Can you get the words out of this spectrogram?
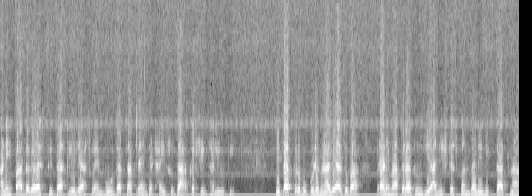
आणि पादगळ्या स्थित असलेल्या स्वयंभू दत्तात्रयांच्या ठाई सुद्धा आकर्षित झाली होती. श्रीपाद प्रभू पुढे म्हणाले आजोबा प्राणीमात्रातून जी अनिष्ट स्पंदने निघतात ना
